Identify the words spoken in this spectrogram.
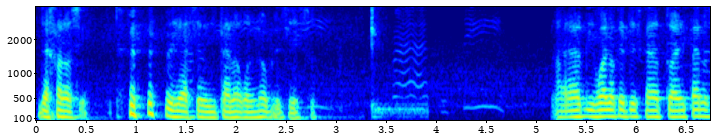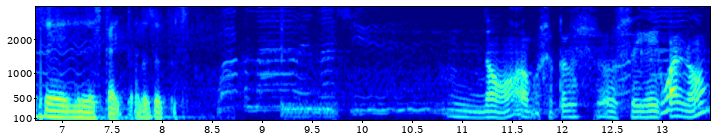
Déjalo así. ya se edita luego el nombre, si eso. Ahora igual lo que tienes que actualizar no sé ni de Skype a nosotros. No, a vosotros os sigue igual, ¿no?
